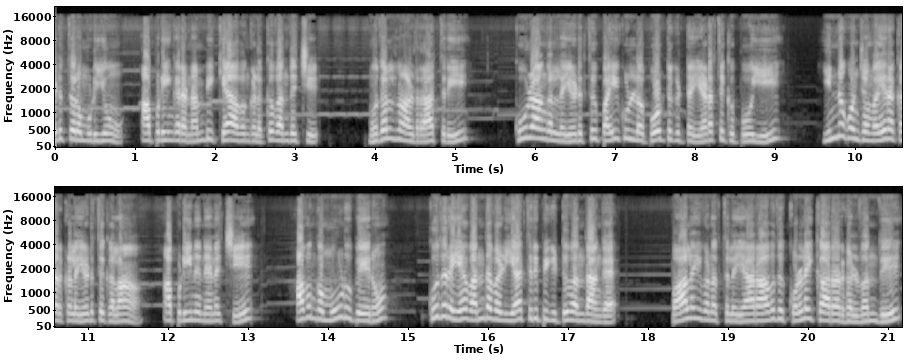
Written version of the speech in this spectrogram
எடுத்துற முடியும் அப்படிங்கிற நம்பிக்கை அவங்களுக்கு வந்துச்சு. முதல் நாள் ராத்திரி கூழாங்கல்ல எடுத்து பைக்குள்ள போட்டுக்கிட்ட இடத்துக்கு போய் இன்னும் கொஞ்சம் வைரக்கற்களை எடுத்துக்கலாம் அப்படின்னு நினைச்சு அவங்க மூணு பேரும் குதிரைய வந்த வழியா திருப்பிக்கிட்டு வந்தாங்க. பாலைவனத்துல யாராவது கொள்ளைக்காரர்கள் வந்து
